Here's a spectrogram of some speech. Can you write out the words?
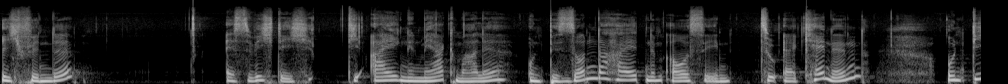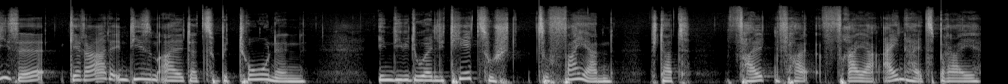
Ich finde es wichtig, die eigenen Merkmale und Besonderheiten im Aussehen zu erkennen und diese gerade in diesem Alter zu betonen, Individualität zu, zu feiern, statt faltenfreier Einheitsbrei.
